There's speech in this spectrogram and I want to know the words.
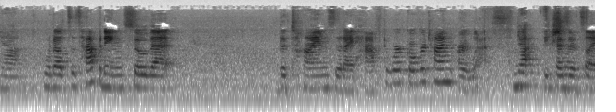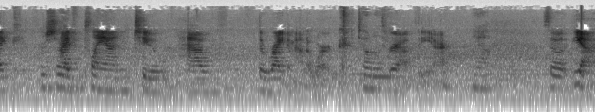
Yeah. what else is happening so that the times that I have to work overtime are less Yeah. because sure. it's like for sure. I've planned to have the right amount of work Totally. throughout the year. yeah. So yeah,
